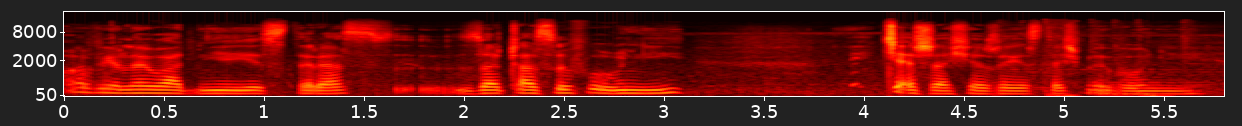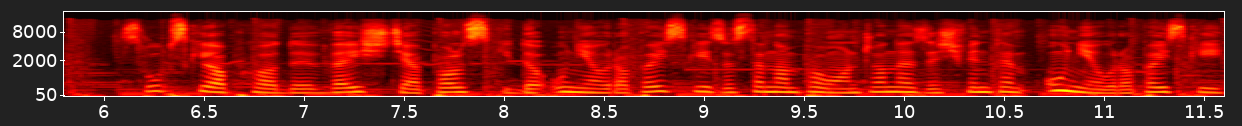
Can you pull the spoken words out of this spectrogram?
O wiele ładniej jest teraz za czasów Unii. I cieszę się, że jesteśmy w Unii. Słupskie obchody wejścia Polski do Unii Europejskiej zostaną połączone ze świętem Unii Europejskiej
